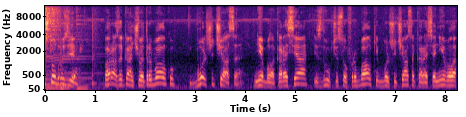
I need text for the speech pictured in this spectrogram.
Ну что, друзья, пора заканчивать рыбалку. Больше часа не было карася. Из двух часов рыбалки больше часа карася не было.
